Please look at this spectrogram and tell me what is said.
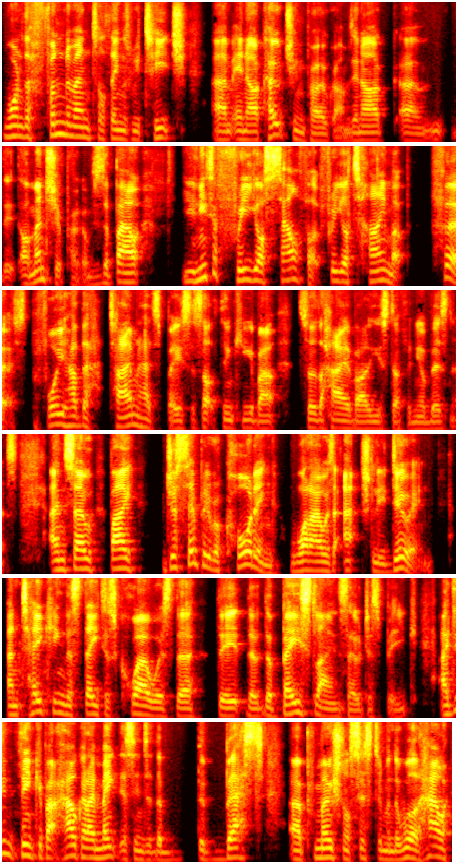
one of the fundamental things we teach um, in our coaching programs, in our um, our mentorship programs, is about you need to free yourself up, free your time up first before you have the time and headspace to start thinking about sort of the higher value stuff in your business. And so by just simply recording what I was actually doing, and taking the status quo as the, the the the, baseline, so to speak. I didn't think about how could I make this into the the best uh, promotional system in the world. How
